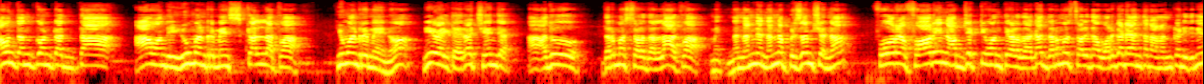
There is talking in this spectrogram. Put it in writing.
ಅವನ್ ತಂದ್ಕೊಂಡಂತ ಆ ಒಂದು ಹ್ಯೂಮನ್ ರಿಮೇನ್ ಸ್ಕಲ್ ಅಥವಾ ಹ್ಯೂಮನ್ ರಿಮೇನ್ ನೀವು ಹೇಳ್ತಾ ಇರೋ ಚೇಂಜ್ ಅದು ಧರ್ಮಸ್ಥಳದಲ್ಲ ಅಥವಾ ನನ್ನ ನನ್ನ ಪ್ರಿಸಂಪ್ಷನ್ ಫಾರ್ ಫಾರಿನ್ ಆಬ್ಜೆಕ್ಟಿವ್ ಅಂತ ಹೇಳಿದಾಗ ಧರ್ಮಸ್ಥಳದ ಹೊರಗಡೆ ಅಂತ ನಾನು ಅನ್ಕೊಂಡಿದ್ದೀನಿ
